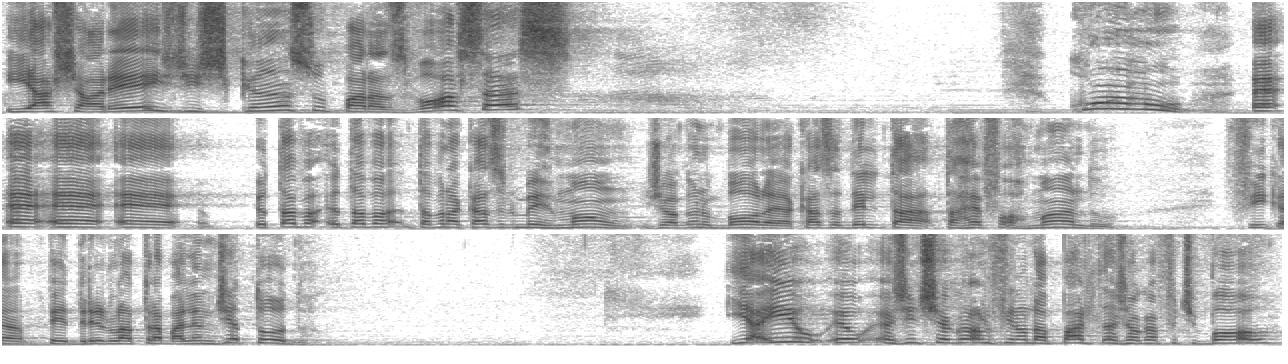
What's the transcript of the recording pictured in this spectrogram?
e achareis descanso para as vossas. Como é, é, é, é eu estava eu tava, tava na casa do meu irmão jogando bola, a casa dele está tá reformando, fica pedreiro lá trabalhando o dia todo. E aí eu, eu, a gente chegou lá no final da parte para jogar futebol,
